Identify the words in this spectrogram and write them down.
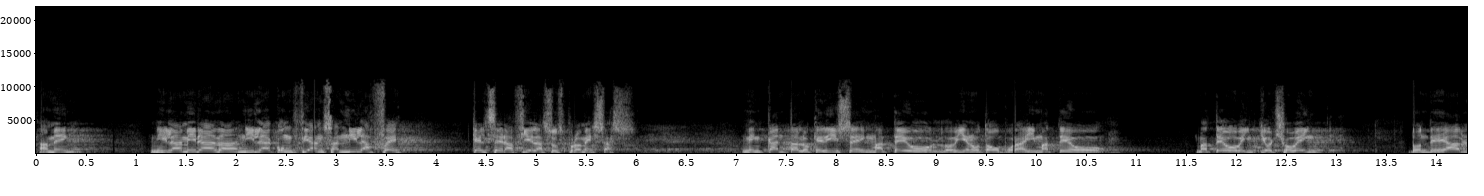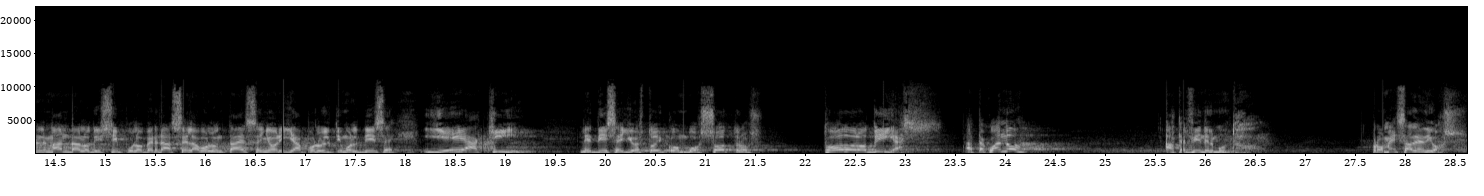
Amén. Ni la mirada, ni la confianza, ni la fe, que Él será fiel a sus promesas. Me encanta lo que dice en Mateo, lo había notado por ahí, Mateo, Mateo 28, 20, donde habla, manda a los discípulos, ¿verdad? Sé la voluntad del Señor y ya por último él dice, y he aquí les dice, yo estoy con vosotros todos los días. ¿Hasta cuándo? Hasta el fin del mundo. Promesa de Dios.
